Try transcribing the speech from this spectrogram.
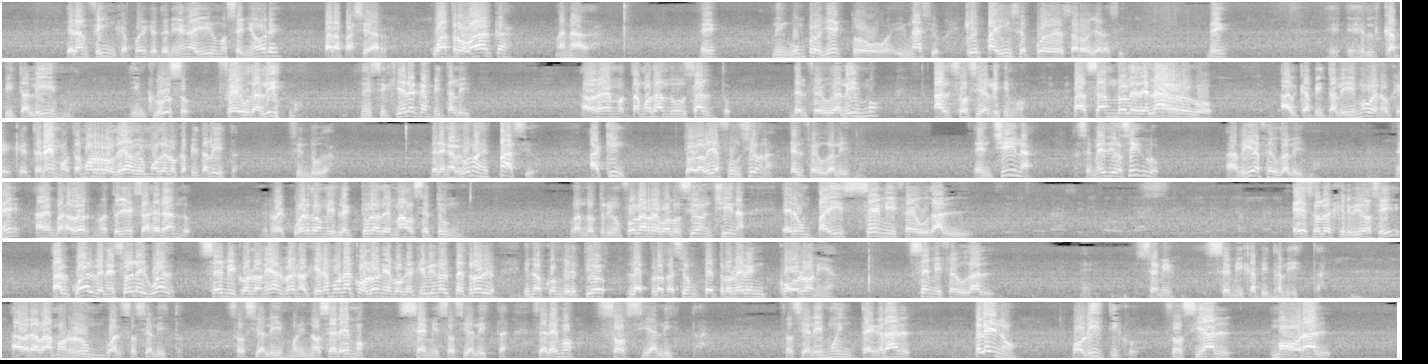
Eran fincas, pues, que tenían ahí unos señores para pasear. Cuatro vacas, más nada. ¿Eh? Ningún proyecto, Ignacio. ¿Qué país se puede desarrollar así? ¿Eh? Es el capitalismo, incluso feudalismo ni siquiera capitalismo. Ahora estamos dando un salto del feudalismo al socialismo, pasándole de largo al capitalismo, bueno, que, que tenemos. Estamos rodeados de un modelo capitalista, sin duda. Pero en algunos espacios, aquí, todavía funciona el feudalismo. En China, hace medio siglo, había feudalismo. ¿Eh? Ah, embajador, no estoy exagerando. Recuerdo mis lecturas de Mao Zedong cuando triunfó la revolución china, era un país semifeudal. Eso lo escribió, sí, tal cual, Venezuela igual, semicolonial. Bueno, aquí éramos una colonia porque aquí vino el petróleo y nos convirtió la explotación petrolera en colonia, semifeudal, ¿eh? semi, semicapitalista. Ahora vamos rumbo al socialismo, socialismo y no seremos semisocialistas, seremos socialistas socialismo integral, pleno, político, social, moral,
